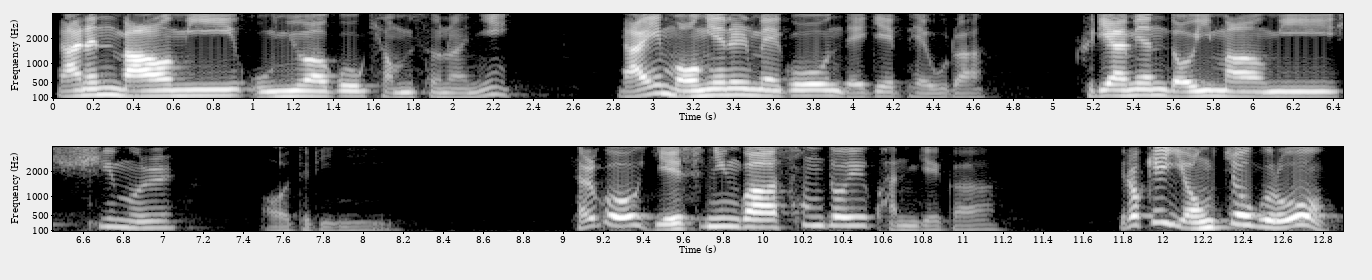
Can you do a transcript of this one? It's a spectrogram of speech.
나는 마음이 온유하고 겸손하니 나의 멍에를 메고 내게 배우라 그리하면 너희 마음이 쉼을 얻으리니 결국 예수님과 성도의 관계가 이렇게 영적으로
